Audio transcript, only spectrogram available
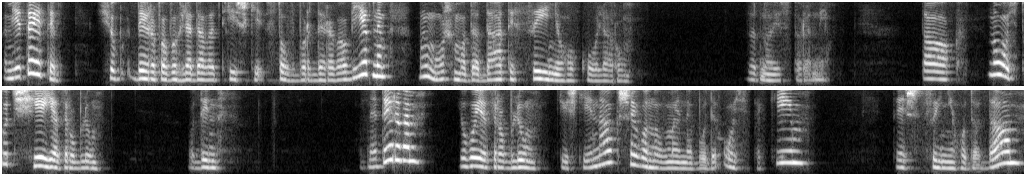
Пам'ятаєте, щоб дерево виглядало трішки стовбур деревооб'ємним, ми можемо додати синього кольору з одної сторони. Так, ну ось тут ще я зроблю один, одне дерево. Його я зроблю трішки інакше. Воно в мене буде ось таким. Теж синього додам.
